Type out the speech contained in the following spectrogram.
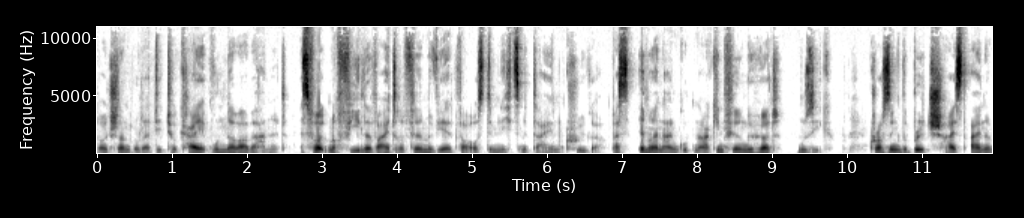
Deutschland oder die Türkei wunderbar behandelt. Es folgten noch viele weitere Filme, wie etwa Aus dem Nichts mit Diane Krüger. Was immer in einem guten Akin-Film gehört, Musik. Crossing the Bridge heißt eine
